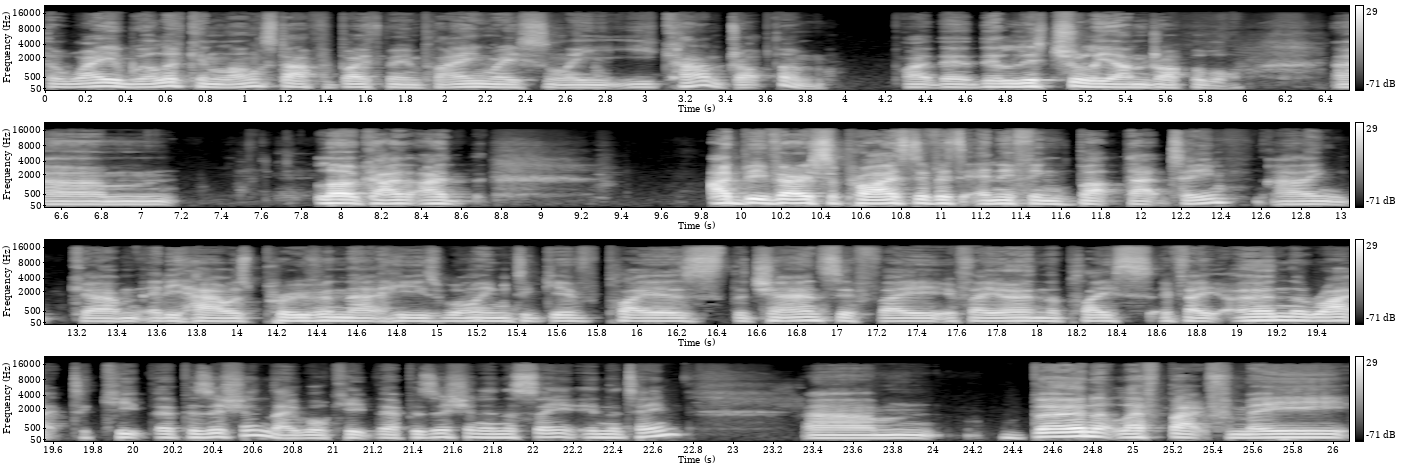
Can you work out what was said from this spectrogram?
the way Willock and Longstaff have both been playing recently, you can't drop them. Like they're they're literally undroppable. Um, look, I, I I'd be very surprised if it's anything but that team. I think um, Eddie Howe has proven that he's willing to give players the chance if they if they earn the place, if they earn the right to keep their position, they will keep their position in the in the team. Um, Burn at left back for me,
